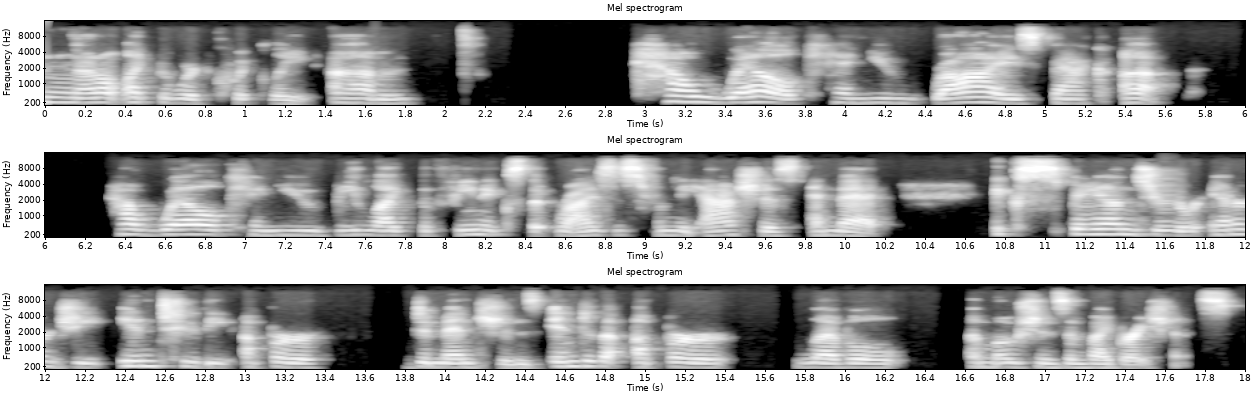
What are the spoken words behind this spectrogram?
mm, i don't like the word quickly um, how well can you rise back up? How well can you be like the phoenix that rises from the ashes and that expands your energy into the upper dimensions into the upper level emotions and vibrations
